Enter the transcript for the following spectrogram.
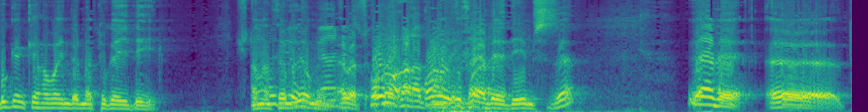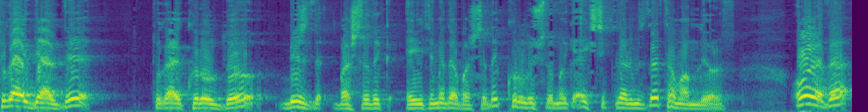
bugünkü hava indirme tugayı değil. işte Anlatabiliyor muyum? Yani evet. Onu, onu ifade edeyim size. Yani e, Tugay geldi. Tugay kuruldu. Biz de başladık, eğitime de başladık. Kuruluştaki eksiklerimizi de tamamlıyoruz. Orada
